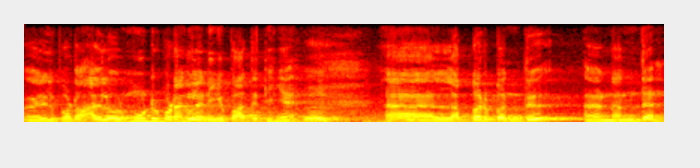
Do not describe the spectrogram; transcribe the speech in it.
ஏழு படம். அதில் ஒரு மூன்று படங்களை நீங்கள் பார்த்துட்டீங்க. லப்பர் பந்து நந்தன்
